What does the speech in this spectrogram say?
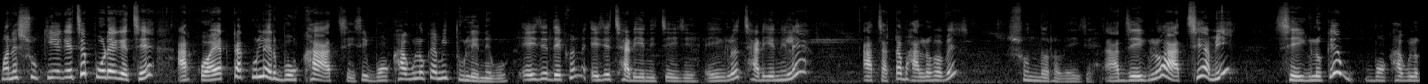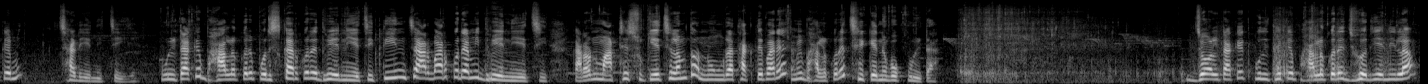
মানে শুকিয়ে গেছে, পড়ে গেছে, আর কয়েকটা কুলের বোঁখা আছে, সেই বোঁখাগুলোকে আমি তুলে নেব। এই যে দেখুন, এই যে ছাড়িয়ে নিচ্ছে, এই যে, এইগুলো ছাড়িয়ে নিলে আচারটা ভালো হবে, সুন্দর হবে, এই যে। আর যেইগুলো আছে আমি সেইগুলোকে বোঁখাগুলোকে আমি ছাড়িয়ে নিচ্ছি। যে ফুলটাকে ভালো করে পরিষ্কার করে ধুয়ে নিয়েছি। তিন, চারবার করে আমি ধুয়ে নিয়েছি। কারণ মাঠে শুকিয়েছিলাম তো, নোংরা থাকতে পারে। আমি ভালো করে ছেঁকে নেব কুলটা জলটাকে কুল থেকে ভালো করে ঝরিয়ে নিলাম।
